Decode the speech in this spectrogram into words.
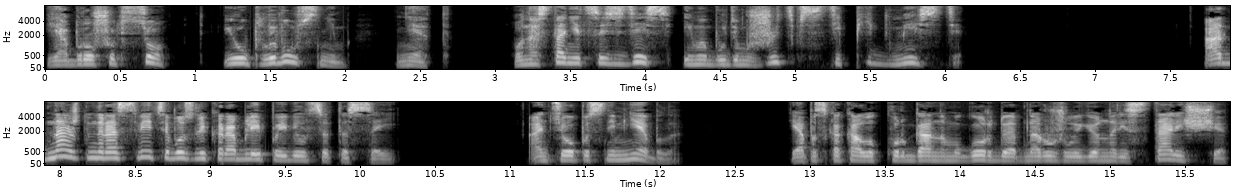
Я брошу все и уплыву с ним. Нет, он останется здесь, и мы будем жить в степи вместе. Однажды на рассвете возле кораблей появился Тесей. Антиопа с ним не было. Я поскакала к курганному городу и обнаружила ее на ристалище,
